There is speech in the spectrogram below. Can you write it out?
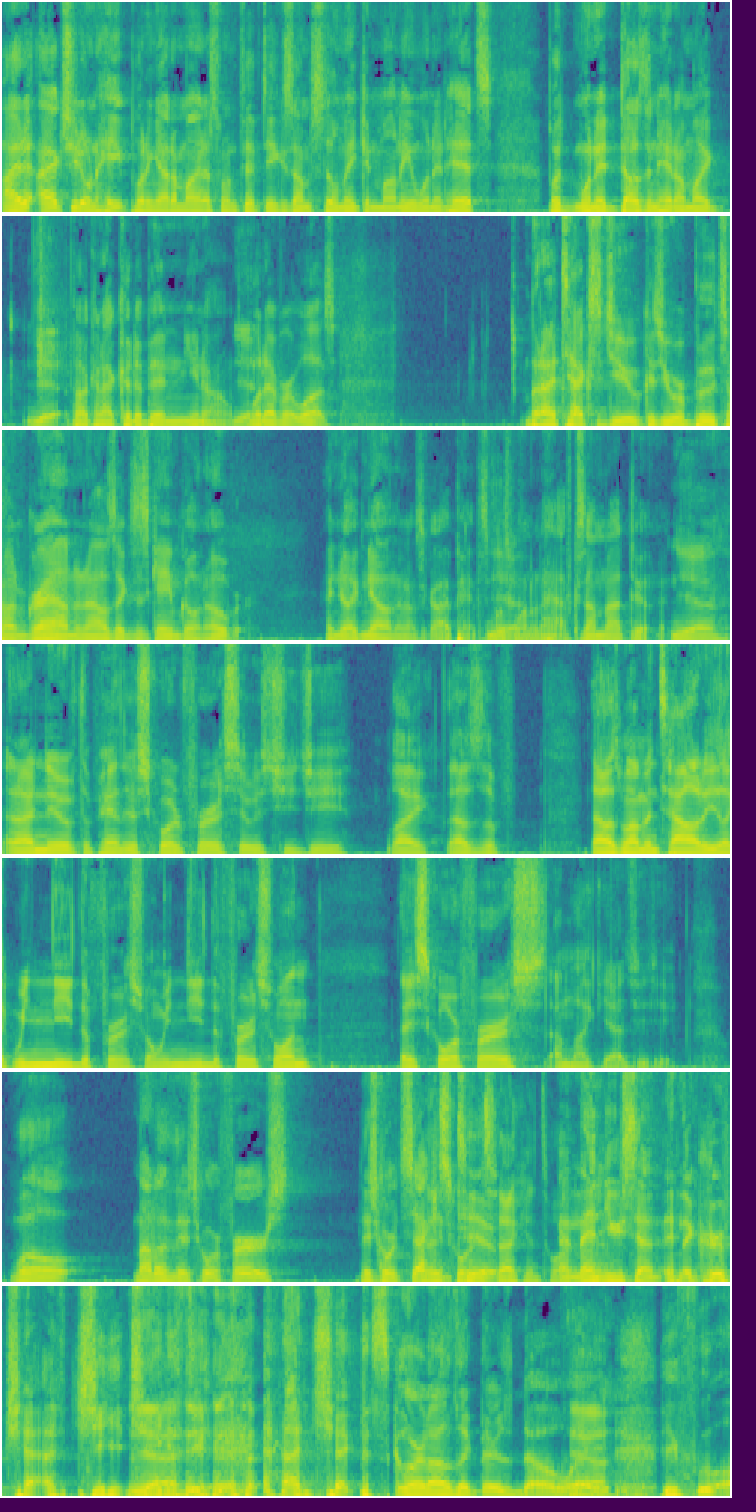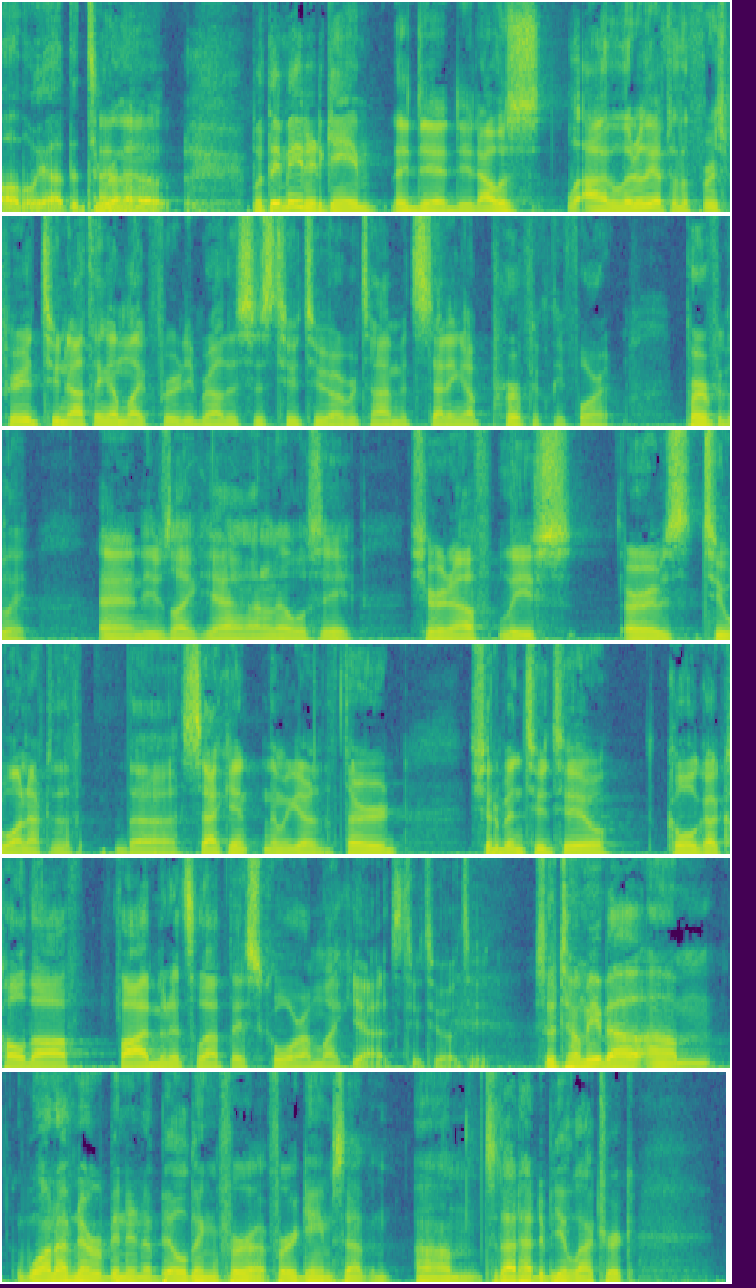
I, I actually don't hate putting out a minus 150 because I'm still making money when it hits. But when it doesn't hit, I'm like, Yeah. fucking, I could have been, you know, Yeah. whatever it was. But I texted you because you were boots on ground, and I was like, is this game going over? And you're like, no. And then I was like, all right, Panthers plus Yeah. one and a half because I'm not doing it. yeah." And I knew if the Panthers scored first, it was GG. Like that was the that was my mentality. Like we need the first one. We need the first one. They score first. I'm like, yeah, GG. Well, not only did they score first, they scored second scored too. second twice, and then yeah. you sent in the group chat GG. Yeah. I checked the score and I was like, "There's no way he flew all the way out to Toronto." But they made it a game. They did, dude. I was I literally after the first period, two nothing. I'm like, Fruity, bro, this is two two overtime. It's setting up perfectly for it, perfectly. And he was like, Yeah, I don't know, we'll see. Sure enough, Leafs, or it was two one after the the second, and then we go to the third. Should have been two two. Goal got called off. Five minutes left, they score. I'm like, Yeah, it's two two OT. So tell me about um, one. I've never been in a building for a, for a game seven, um, so that had to be electric.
